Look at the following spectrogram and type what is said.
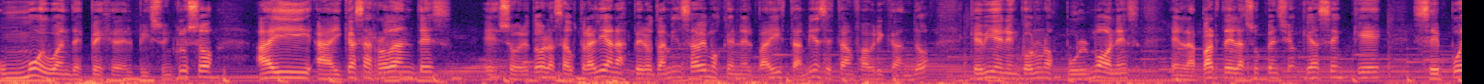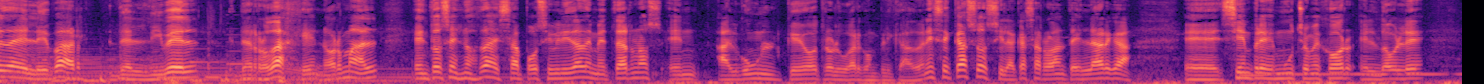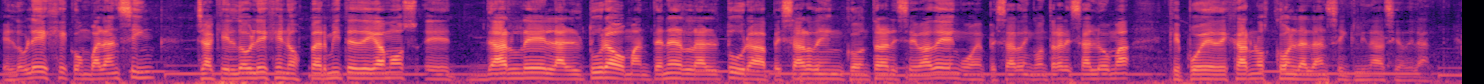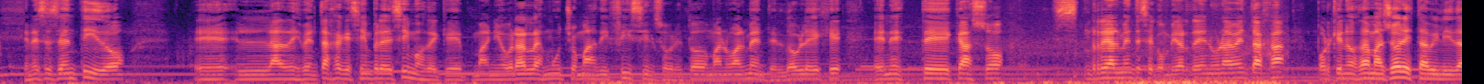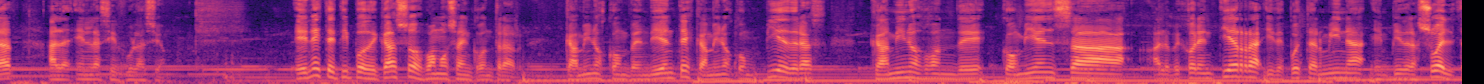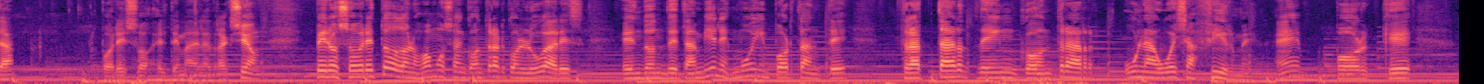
un muy buen despeje del piso. Incluso hay, hay casas rodantes, eh, sobre todo las australianas, pero también sabemos que en el país también se están fabricando, que vienen con unos pulmones en la parte de la suspensión que hacen que se pueda elevar del nivel de rodaje normal, entonces nos da esa posibilidad de meternos en algún que otro lugar complicado. En ese caso, si la casa rodante es larga, eh, siempre es mucho mejor el doble el eje con balancín, ya que el doble eje nos permite, digamos, eh, darle la altura o mantener la altura a pesar de encontrar ese badén o a pesar de encontrar esa loma que puede dejarnos con la lanza inclinada hacia adelante. En ese sentido, eh, la desventaja que siempre decimos de que maniobrarla es mucho más difícil, sobre todo manualmente, el doble eje, en este caso realmente se convierte en una ventaja porque nos da mayor estabilidad en la circulación. En este tipo de casos vamos a encontrar caminos con pendientes, caminos con piedras, caminos donde comienza a lo mejor en tierra y después termina en piedra suelta, por eso el tema de la tracción, pero sobre todo nos vamos a encontrar con lugares en donde también es muy importante tratar de encontrar una huella firme, ¿eh? porque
